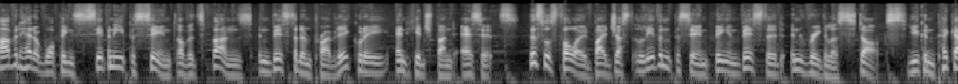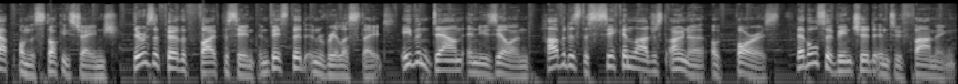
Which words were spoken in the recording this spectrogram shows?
Harvard had a whopping 70% of its funds invested in private equity and hedge fund assets. This was followed by just 11% being invested in regular stocks you can pick up on the stock exchange. There is a further 5% invested in real estate. Even down in New Zealand, Harvard is the second largest owner of forests. They've also ventured into farming,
